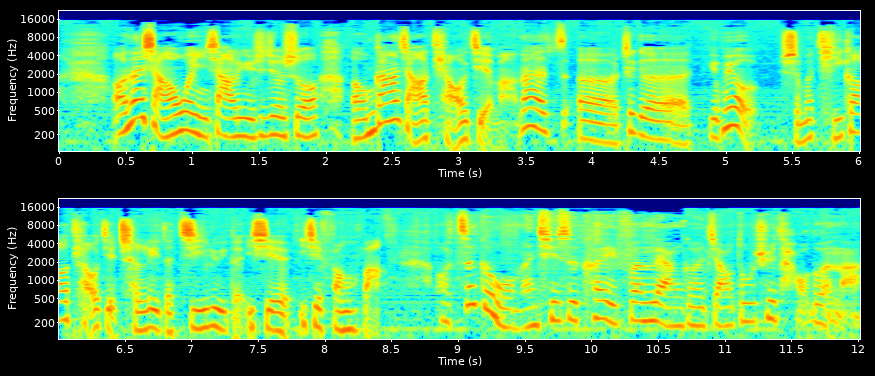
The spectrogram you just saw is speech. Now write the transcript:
哦，那想要问一下律师，就是说，呃，我们刚刚讲到调解嘛，那呃，这个有没有什么提高调解成立的几率的一些一些方法？哦，这个我们其实可以分两个角度去讨论啦。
